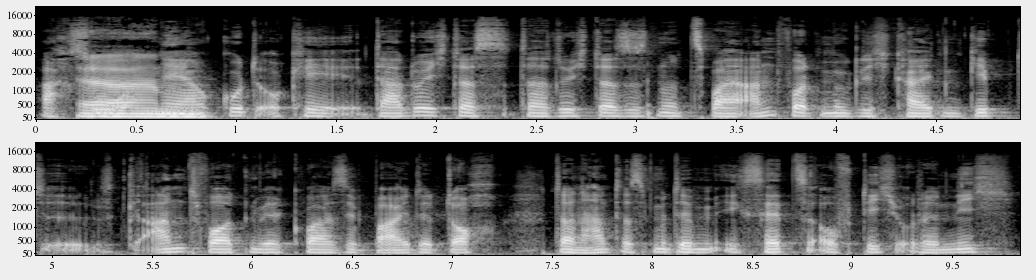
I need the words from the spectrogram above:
Ach so, Ähm. naja, gut, okay. Dadurch dass, dadurch, dass es nur zwei Antwortmöglichkeiten gibt, äh, antworten wir quasi beide doch. Dann hat das mit dem Ich setze auf dich oder nicht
